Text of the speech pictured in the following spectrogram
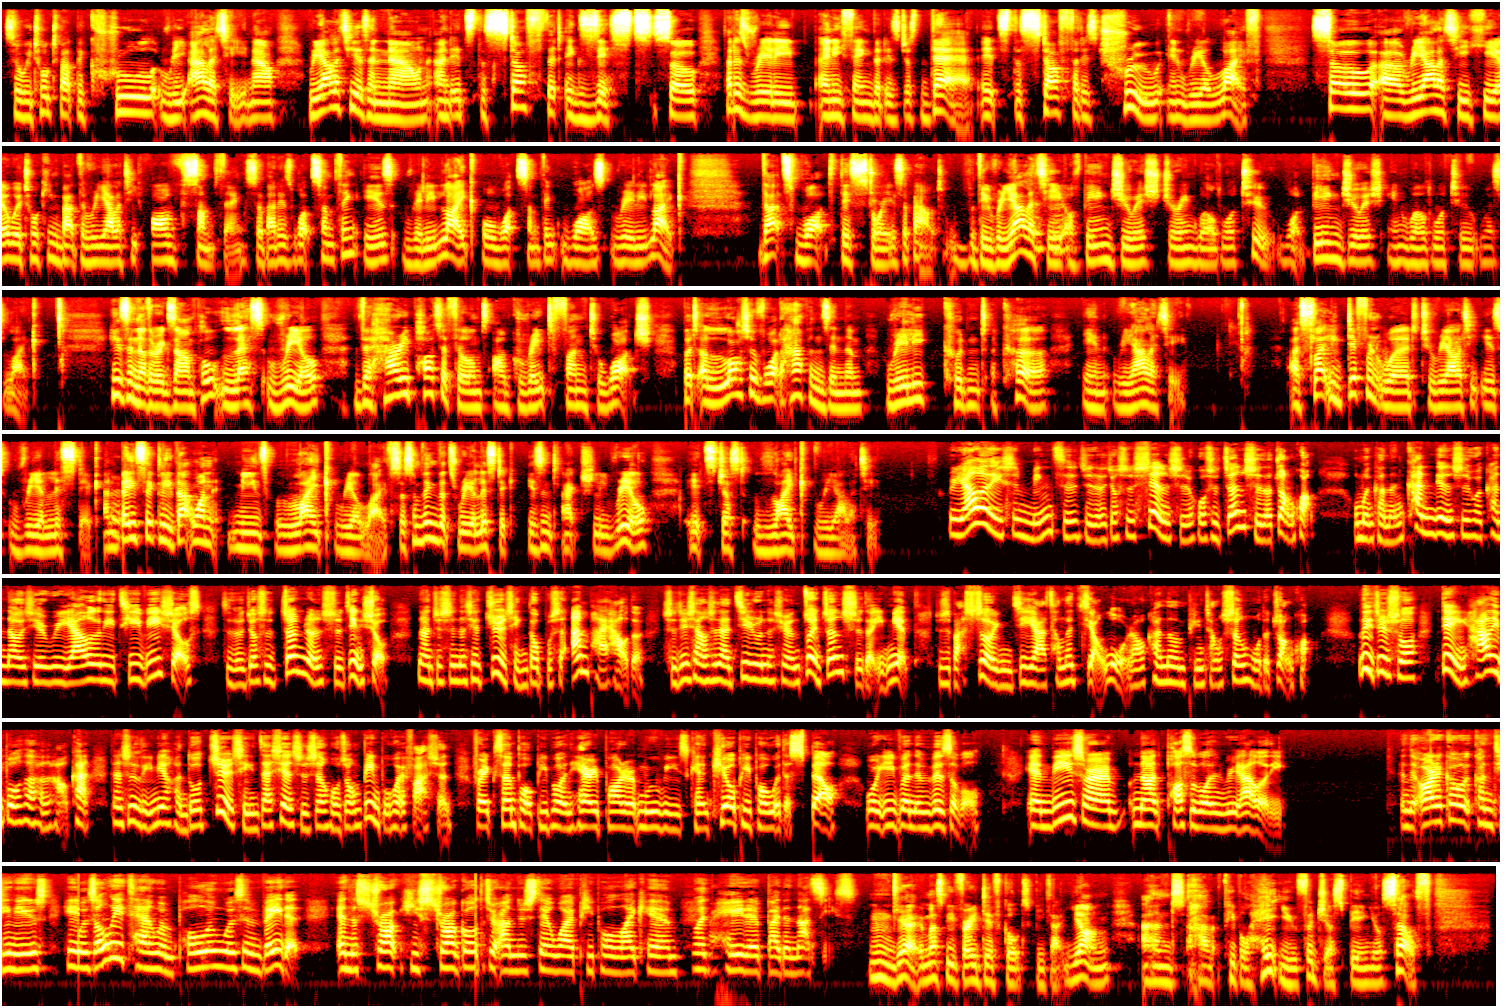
So we talked about the cruel reality. Now, reality is a noun and it's the stuff that exists. So that is really anything that is just there. It's the stuff that is true in real life. So, uh, reality here, we're talking about the reality of something. So that is what something is really like or what something was really like. That's what this story is about. The reality mm-hmm. of being Jewish during World War II, what being Jewish in World War II was like. Here's another example, less real. The Harry Potter films are great fun to watch, but a lot of what happens in them really couldn't occur in reality. A slightly different word to reality is realistic. And hmm. basically, that one means like real life. So something that's realistic isn't actually real, it's just like reality. Reality 是名词，指的就是现实或是真实的状况。我们可能看电视会看到一些 reality TV shows，指的就是真人实境秀，那就是那些剧情都不是安排好的，实际上是在记录那些人最真实的一面，就是把摄影机啊藏在角落，然后看他们平常生活的状况。例句说，电影《哈利波特》很好看，但是里面很多剧情在现实生活中并不会发生。For example, people in Harry Potter movies can kill people with a spell or even invisible, and these are not possible in reality. And the article continues, he was only 10 when Poland was invaded, and the str- he struggled to understand why people like him were hated by the Nazis. Mm, yeah, it must be very difficult to be that young and have people hate you for just being yourself.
